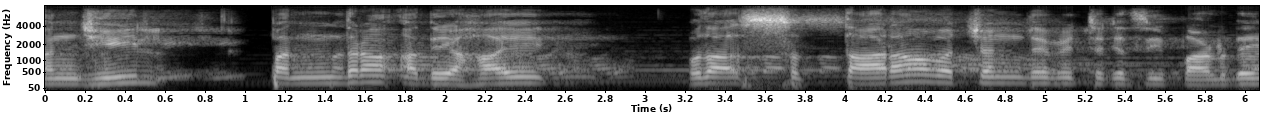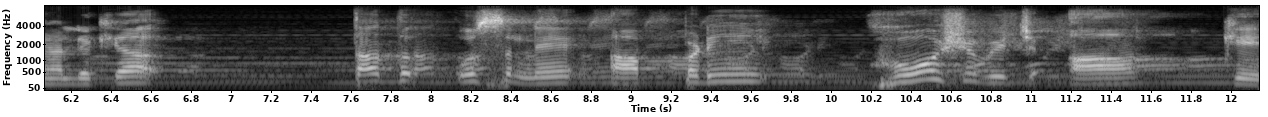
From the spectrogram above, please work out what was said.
ਅੰਜੀਲ 15 ਅਧਿਆਏ, ਉਹਦਾ 17 ਵਚਨ ਦੇ ਵਿੱਚ ਜੇ ਅਸੀਂ ਪੜ੍ਹਦੇ ਹਾਂ ਲਿਖਿਆ, ਤਦ ਉਸ ਨੇ ਆਪਣੀ ਹੋਸ਼ ਵਿੱਚ ਆ ਕੇ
